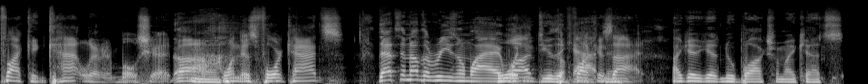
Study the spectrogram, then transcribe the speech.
Fucking cat litter bullshit. Ah. When there's four cats, That's another reason why I what wouldn't do the, the cat. fuck is that? I got to get a new box for my cats.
